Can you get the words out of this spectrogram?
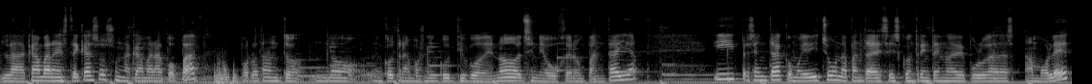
la, cámara en este caso es una cámara pop-up, por lo tanto no encontramos ningún tipo de notch ni agujero en pantalla y presenta, como he dicho, una pantalla de 6,39 pulgadas AMOLED,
